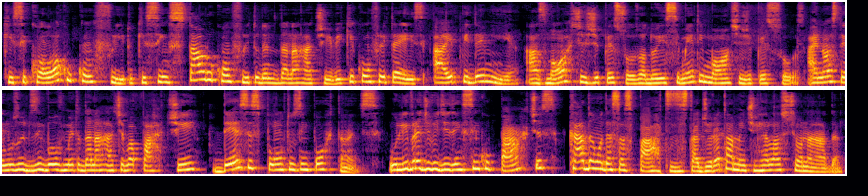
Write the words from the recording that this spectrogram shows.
que se coloca o conflito, que se instaura o conflito dentro da narrativa. E que conflito é esse? A epidemia, as mortes de pessoas, o adoecimento e morte de pessoas. Aí nós temos o desenvolvimento da narrativa a partir desses pontos importantes. O livro é dividido em cinco partes, cada uma dessas partes está diretamente relacionada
